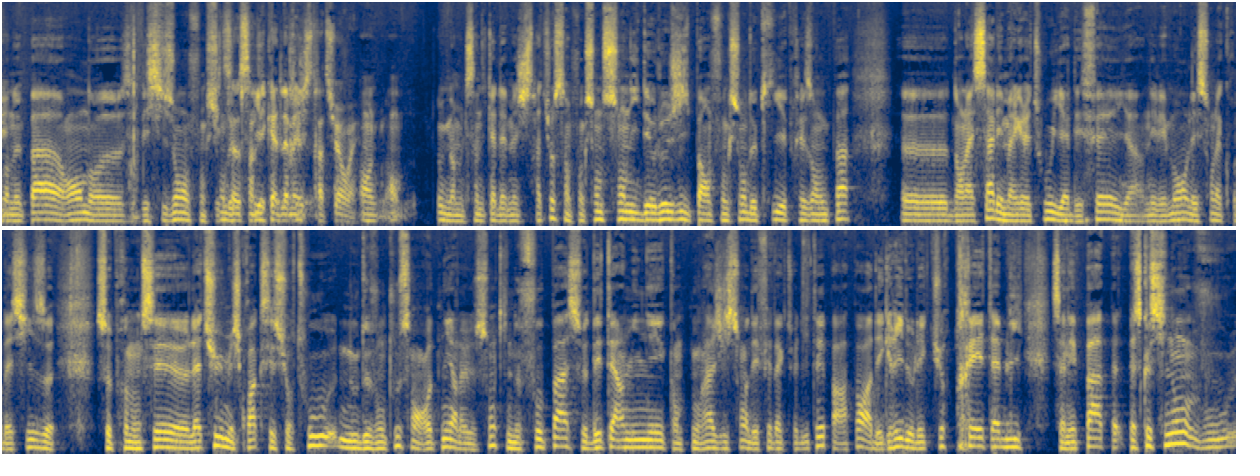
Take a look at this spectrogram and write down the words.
pour ne pas rendre euh, ses décisions en fonction de. syndicat de la magistrature, ouais. Mais le syndicat de la magistrature, c'est en fonction de son idéologie, pas en fonction de qui est présent ou pas euh, dans la salle. Et malgré tout, il y a des faits, il y a un élément. Laissons la cour d'assises se prononcer euh, là-dessus. Mais je crois que c'est surtout, nous devons tous en retenir la leçon qu'il ne faut pas se déterminer quand nous réagissons à des faits d'actualité par rapport à des grilles de lecture préétablies. Ça n'est pas parce que sinon vous,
